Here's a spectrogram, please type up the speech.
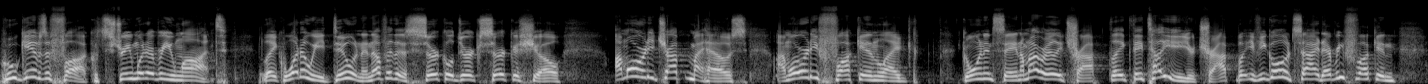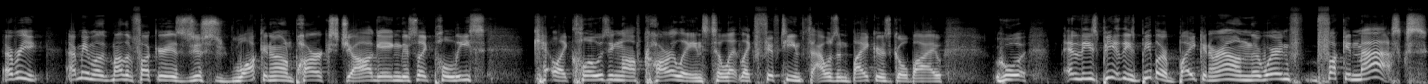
who gives a fuck? Stream whatever you want. Like what are we doing? Enough of this circle jerk circus show I'm already trapped in my house. I'm already fucking like going insane. I'm not really trapped. Like they tell you you're trapped, but if you go outside, every fucking every every motherfucker is just walking around parks, jogging. There's like police like closing off car lanes to let like 15,000 bikers go by who and these people these people are biking around they're wearing fucking masks.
